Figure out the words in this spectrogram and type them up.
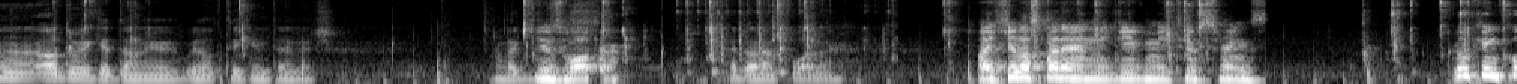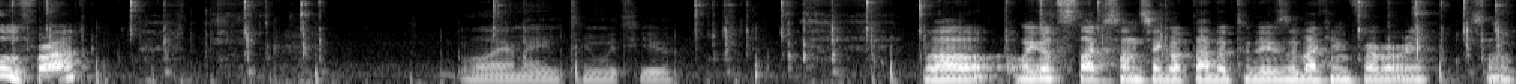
Uh, how do we get down here without taking damage? Like Use this. water. I don't have water. I killed a spider and he gave me two strings. Good. Looking cool, Fra. Why am I in team with you? Well, we got stuck since I got added to this back in February, so.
